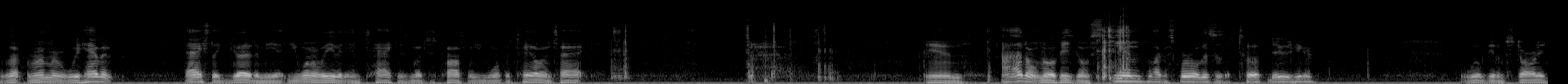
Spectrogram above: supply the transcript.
remember we haven't actually gutted them yet. You want to leave it intact as much as possible. You want the tail intact. And I don't know if he's going to skin like a squirrel. This is a tough dude here. We'll get him started.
